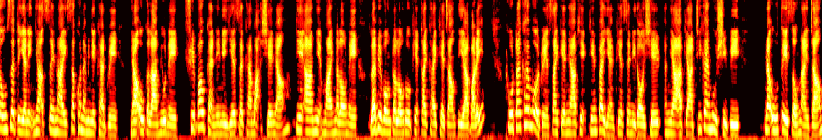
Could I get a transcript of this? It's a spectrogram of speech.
31ရက်နေ့ည10:18မိနစ်ခန့်တွင်မြောက်ဥက္ကလာမြို့နယ်ရွှေပေါက်ကန်နေနေရဲစခန်းမှရဲများပြင်းအားမြင့်အမိုင်းနှလုံးနှင့်လက်ပစ်ပုံတစ်လုံးတို့ဖြင့်တိုက်ခိုက်ခဲ့ကြောင်းသိရပါတယ်။ထိုတိုက်ခိုက်မှုအတွင်းစိုက်ကယ်များဖြင့်ကင်းပတ်ရန်ပြင်ဆင်နေသောရဲအများအပြားထိခိုက်မှုရှိပြီးနှစ်ဦးသေဆုံးနိုင်ကြောင်း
